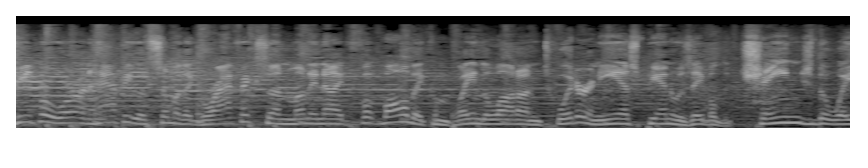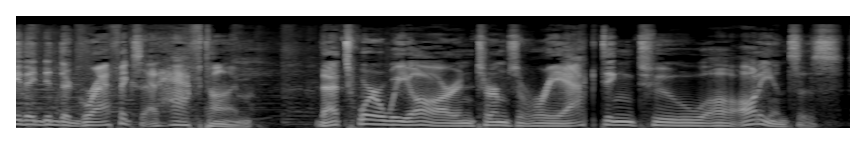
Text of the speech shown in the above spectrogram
People were unhappy with some of the graphics on Monday Night Football. They complained a lot on Twitter, and ESPN was able to change the way they did their graphics at halftime. That's where we are in terms of reacting to uh, audiences.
